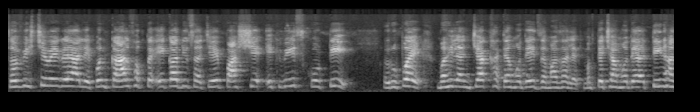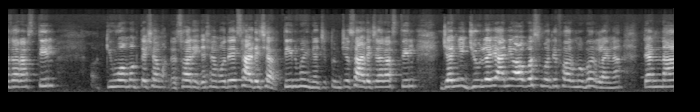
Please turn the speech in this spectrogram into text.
सव्वीसचे वेगळे आले पण काल फक्त एका दिवसाचे पाचशे एकवीस कोटी रुपये महिलांच्या खात्यामध्ये जमा झाल्यात मग त्याच्यामध्ये तीन हजार असतील किंवा मग त्याच्या सॉरी त्याच्यामध्ये साडेचार तीन महिन्याचे तुमचे साडेचार असतील. ज्यांनी जुलै आणि ऑगस्टमध्ये फॉर्म भरलाय ना त्यांना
